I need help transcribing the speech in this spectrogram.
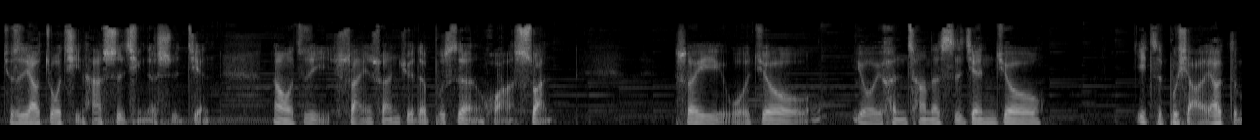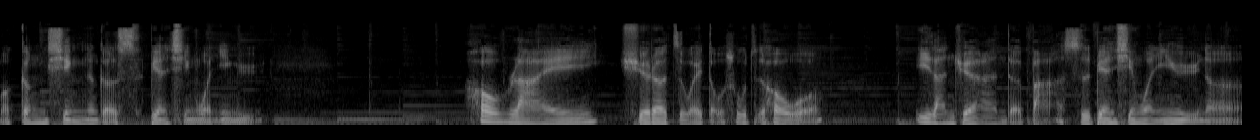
就是要做其他事情的时间。那我自己算一算，觉得不是很划算，所以我就有很长的时间就一直不晓得要怎么更新那个思辨新闻英语。后来学了紫微斗数之后，我毅然决然的把思辨新闻英语呢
